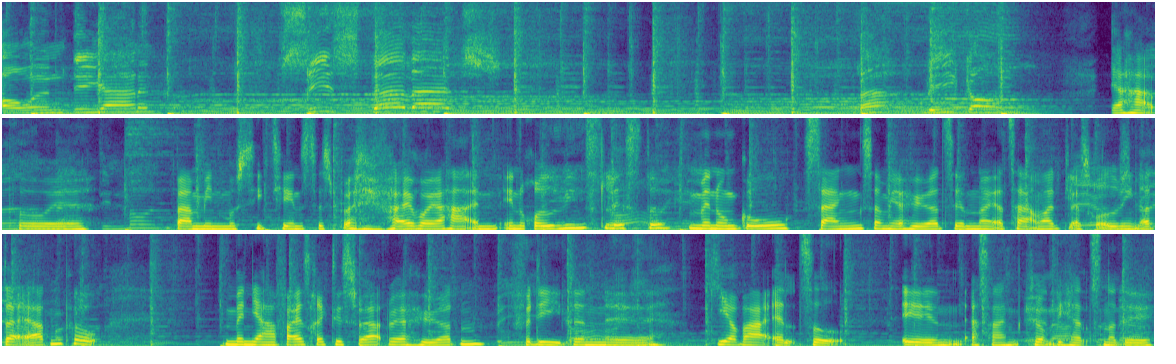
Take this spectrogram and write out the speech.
Og det er den sidste vals Før vi går Jeg har på øh, bare min musiktjeneste Spotify, hvor jeg har en, en rødvinsliste med nogle gode sange, som jeg hører til, når jeg tager mig et glas rødvin, og der er den på. Men jeg har faktisk rigtig svært ved at høre den, fordi den øh, giver bare altid en, altså en klump i halsen, og det,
